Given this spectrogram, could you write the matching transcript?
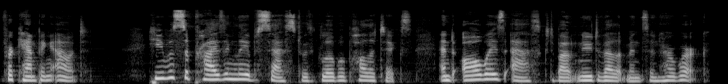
for camping out. He was surprisingly obsessed with global politics and always asked about new developments in her work,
